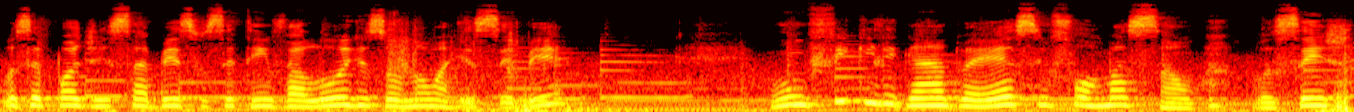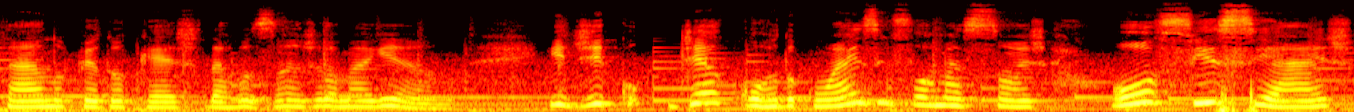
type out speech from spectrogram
você pode saber se você tem valores ou não a receber? Fique ligado a essa informação. Você está no Pedocast da Rosângela Mariano. E de, de acordo com as informações oficiais,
